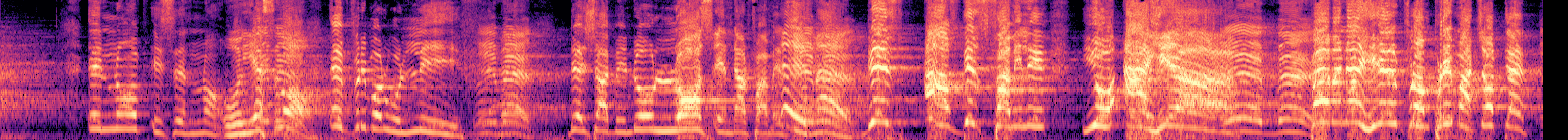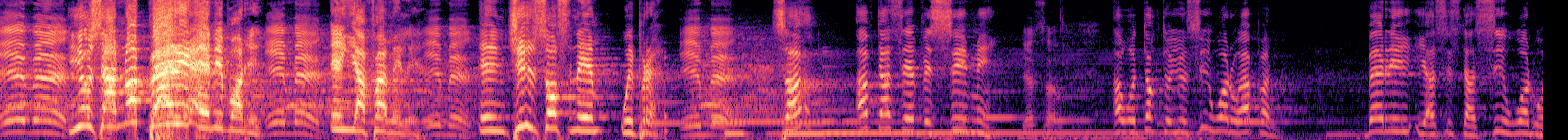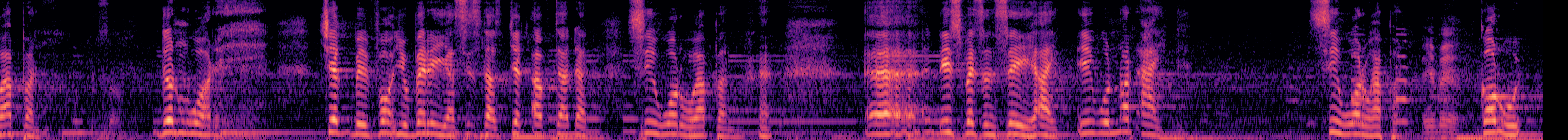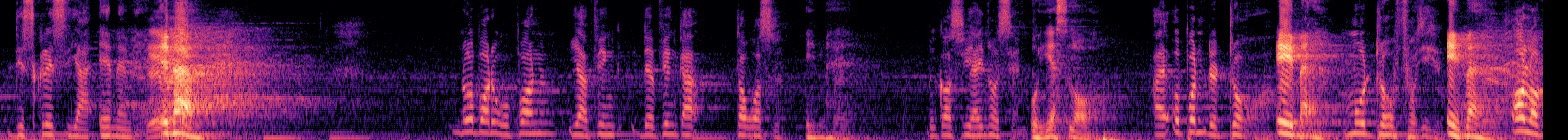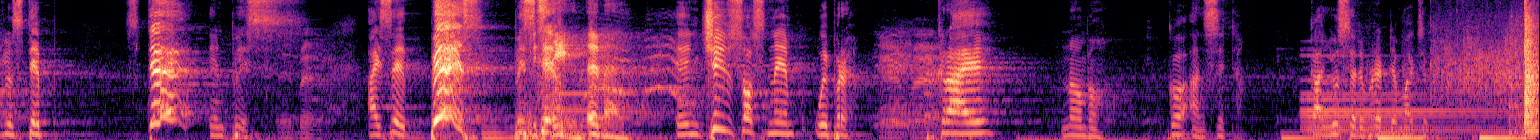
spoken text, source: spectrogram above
Enough is enough. Oh, yes, Lord. Everybody will live. Amen. There shall be no loss in that family. Amen. This house, this family, you are here. Amen. Permanent healed from premature death. Amen. You shall not bury anybody Amen. in your family. Amen. In Jesus' name we pray. Amen. Sir, after service, see me. Yes, sir. I will talk to you, see what will happen. Bury your sister, see what will happen. Don't worry. Check before you bury your sisters. Check after that. See what will happen. Uh, this person say he hide. He will not hide. See what will happen. Amen. God will disgrace your enemy. Amen. Nobody will point your fing- the finger towards you Amen. because you are innocent. Oh, yes, Lord. I open the door, Amen. more door for you. Amen. All of you stay, stay in peace. Amen. I say, peace, be Be still. still. Amen. In Jesus' name we pray. Cry no more. Go and sit down. Can you celebrate the mighty God?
